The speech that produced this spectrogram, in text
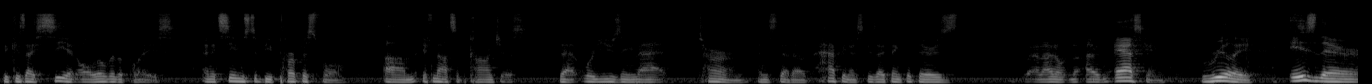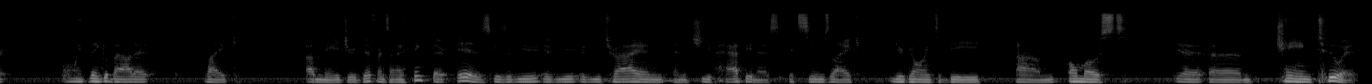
because I see it all over the place, and it seems to be purposeful, um, if not subconscious, that we're using that term instead of happiness. Because I think that there's, and I don't know, I'm asking, really, is there, when we think about it, like a major difference? And i think there is because if you if you if you try and, and achieve happiness it seems like you're going to be um, almost uh, um, chained to it.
